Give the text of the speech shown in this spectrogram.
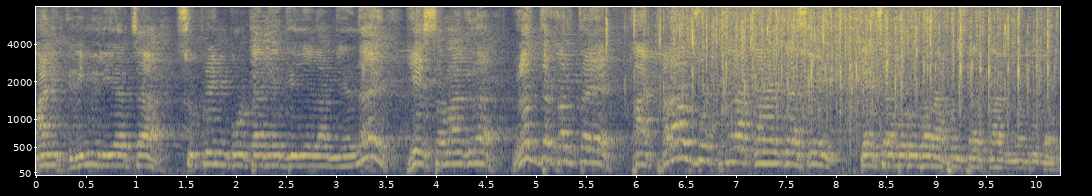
आणि क्रिमिलियरचा सुप्रीम कोर्टाने दिलेला निर्णय हे सभागृह रद्द करत आहे हा ठराव जो पुरा करायचा असेल त्याच्याबरोबर आपण सरकारमध्ये जाऊ.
